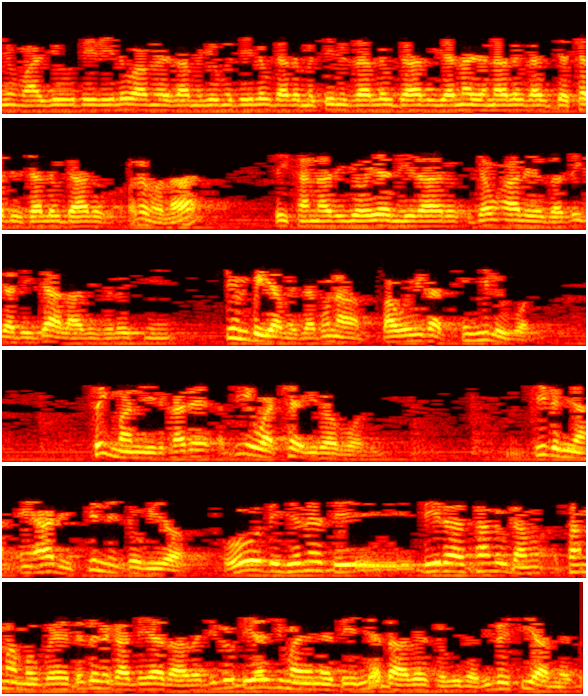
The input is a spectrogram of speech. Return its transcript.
မျိုးမှာယူသေးသေးလောက်ရမယ်သာမယူမသေးလောက်တာတော့မရှိမစားလောက်တာရနာရနာလောက်တာချက်ချက်ချက်လောက်တာလို့ဟုတ်တယ်မလားစိတ်ခန္ဓာတွေရောရဲနေတာတို့အကြောင်းအားလျော်စွာစိတ်ဓာတ်တွေကြလာပြီဆိုလို့ရှိရင်ကျင့်ပေးရမယ်ဆိုတော့ခုနပါဝိကသင်ကြီးလို့ပေါ့စိတ်မှန်နေတခါတည်းအပြည့်အဝထည့်ပြီးတော့ပေါ့ရှိသမျှအင်အားတွေရှင်းနေတော့ပြီးတော့ဟိုတည်ခြင်းနဲ့ဒီဒီရာဆန်းလို့တာအဆမ်းမမဟုတ်ပဲတသက်တကတရားတာပဲဒီလိုတရားရှိမှရင်လည်းဒီမြတ်တာပဲဆိုပြီးတော့ဒီလိုရှိရမယ်စ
